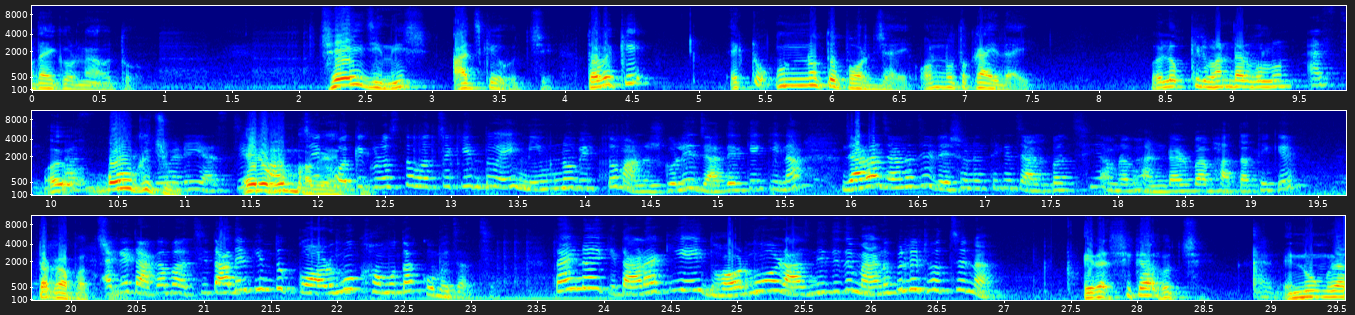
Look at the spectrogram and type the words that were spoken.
আদায় করে নেওয়া হতো। সেই জিনিস আজকে হচ্ছে। তবে কি একটু উন্নত পর্যায়ে উন্নত কায়দায়। ওই লক্ষ্মীর ভাণ্ডার বলুন বহু কিছু এরকম ভাবে ক্ষতিগ্রস্ত হচ্ছে কিন্তু এই নিম্নবিত্ত মানুষগুলি যাদেরকে কিনা যারা জানে যে রেশনের থেকে চাল পাচ্ছি আমরা ভান্ডার বা ভাতা থেকে টাকা পাচ্ছি। একটা টাকা পাচ্ছি তাদের কিন্তু কর্মক্ষমতা কমে যাচ্ছে। তাই নয় কি তারা কি এই ধর্ম ও রাজনীতিতে ম্যানুপুলেট হচ্ছে না? এরা শিকার হচ্ছে। এই নোংরা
